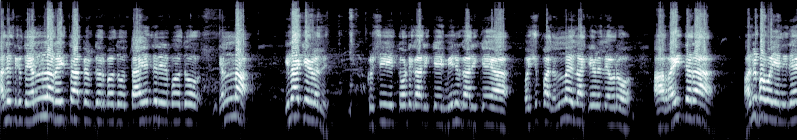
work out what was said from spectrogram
ಅಲ್ಲಿ ಸಿಗುತ್ತ ಎಲ್ಲ ರೈತಾಪಿರ್ಬೋದು ತಾಯಂದಿರು ಇರ್ಬೋದು, ಎಲ್ಲ ಇಲಾಖೆಗಳಲ್ಲಿ ಕೃಷಿ ತೋಟಗಾರಿಕೆ, ಮೀನುಗಾರಿಕೆ ಪಶುಪಾಲನೆ ಎಲ್ಲ ಇಲಾಖೆಗಳಲ್ಲಿ ಅವರು ಆ ರೈತರ ಅನುಭವ ಏನಿದೆ,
